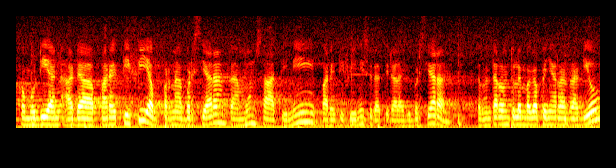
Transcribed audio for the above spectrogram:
kemudian ada Pare TV yang pernah bersiaran namun saat ini Pare TV ini sudah tidak lagi bersiaran. Sementara untuk lembaga penyiaran radio,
